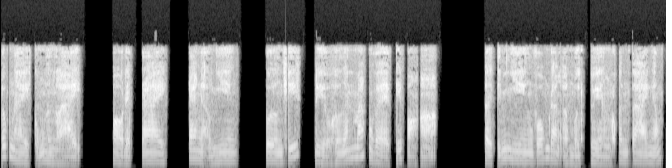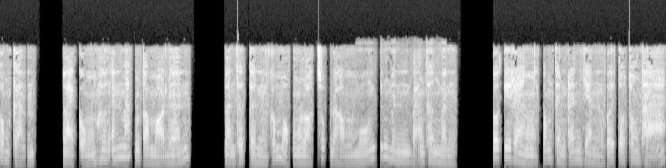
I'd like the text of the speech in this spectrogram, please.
lúc này cũng ngừng lại. Hồ đẹp trai, ra ngạo nhiên, Vương Khiết đều hướng ánh mắt về phía bọn họ. Thời tĩnh nhiên vốn đang ở mũi thuyền khoanh tay ngắm phong cảnh, lại cũng hướng ánh mắt tò mò đến. Lạnh tư tình có một loạt xúc động muốn chứng minh bản thân mình. Cô tuy rằng không thèm tranh giành với Tô Thuân Thả,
